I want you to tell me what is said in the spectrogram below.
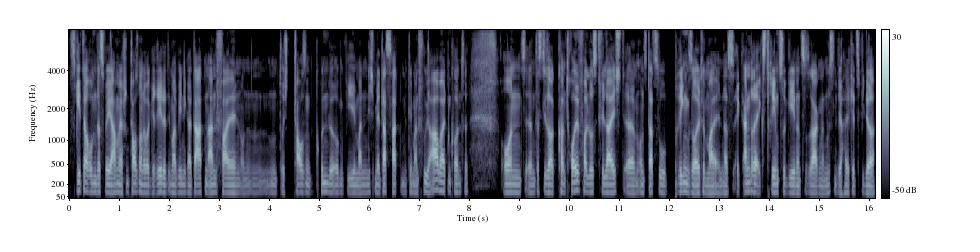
Es geht darum, dass wir, haben ja schon tausendmal darüber geredet, immer weniger Daten anfallen und, durch tausend Gründe irgendwie man nicht mehr das hat, mit dem man früher arbeiten konnte. Und ähm, dass dieser Kontrollverlust vielleicht ähm, uns dazu bringen sollte, mal in das andere Extrem zu gehen und zu sagen, dann müssen wir halt jetzt wieder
